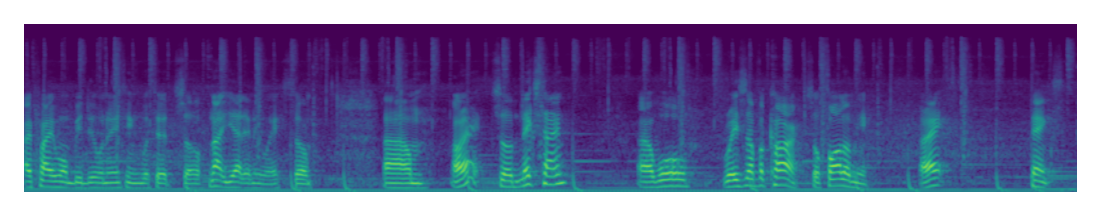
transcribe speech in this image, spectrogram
I probably won't be doing anything with it, so not yet anyway. So, um, all right, so next time uh, we'll raise up a car, so follow me. All right? Thanks.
